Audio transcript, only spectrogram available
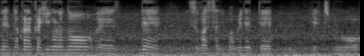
でなかなか日頃の、えー、で忙しさにまみれて、え自分を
